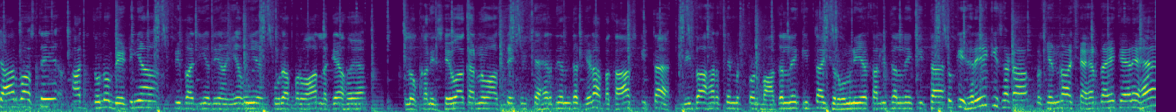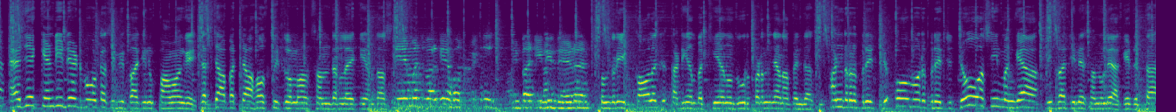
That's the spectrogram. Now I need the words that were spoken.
ਪ੍ਰਚਾਰ ਵਾਸਤੇ ਅੱਜ ਦੋਨੋਂ ਬੇਟੀਆਂ ਬੀਬਾ ਜੀਆਂ ਦੀਆਂ ਆਈਆਂ ਹੋਈਆਂ ਪੂਰਾ ਪਰਿਵਾਰ ਲੱਗਿਆ ਹੋਇਆ। ਲੋਕਾਂ ਦੀ ਸੇਵਾ ਕਰਨ ਵਾਸਤੇ ਵੀ ਸ਼ਹਿਰ ਦੇ ਅੰਦਰ ਜਿਹੜਾ ਵਿਕਾਸ ਕੀਤਾ ਬੀਬਾ ਹਰਸਿਮਰਤ ਕੌਰ ਬਾਦਲ ਨੇ ਕੀਤਾ ਸ਼੍ਰੋਮਣੀ ਅਕਾਲੀ ਦਲ ਨੇ ਕੀਤਾ ਕਿਉਂਕਿ ਹਰੇਕ ਹੀ ਸਾਡਾ ਬਸਿੰਦਾ ਸ਼ਹਿਰ ਦਾ ਇਹ ਕਹਿ ਰਿਹਾ ਹੈ ਐਜ ਏ ਕੈਂਡੀਡੇਟ ਵੋਟ ਅਸੀਂ ਬੀਬਾ ਜੀ ਨੂੰ ਪਾਵਾਂਗੇ ਜੱਜਾ ਬੱਚਾ ਹਸਪੀਟਲ ਮਾਨਸਾ ਅੰਦਰ ਲੈ ਕੇ ਆਂਦਾ ਏਮਜ ਵਰਗੇ ਹਸਪੀਟਲ ਬੀਬਾ ਜੀ ਦੀ ਦੇਣ ਹੈ। ਸੁੰਦਰੀ ਕਾਲਜ ਸਾਡੀਆਂ ਬੱਚੀਆਂ ਨੂੰ ਦੂਰ ਪੜਨ ਜਾਣਾ ਪੈਂਦਾ ਸੀ। ਅੰਡਰ ਬ੍ਰਿਜ ਓਵਰ ਬ੍ਰਿਜ ਜੋ ਅਸੀਂ ਮੰਗਿਆ ਬੀਬਾ ਜੀ ਨੇ ਸਾਨੂੰ ਲਿਆ ਕੇ ਦਿੱਤਾ।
